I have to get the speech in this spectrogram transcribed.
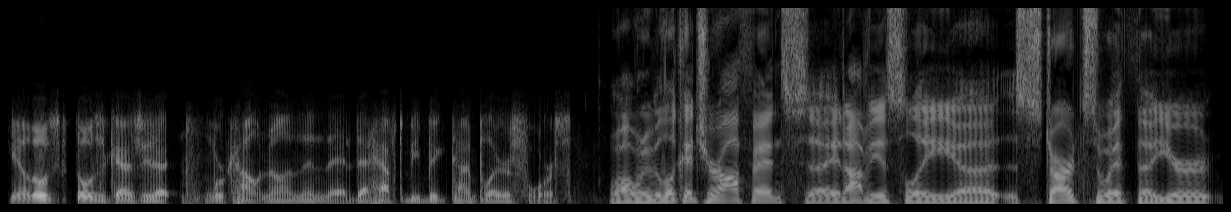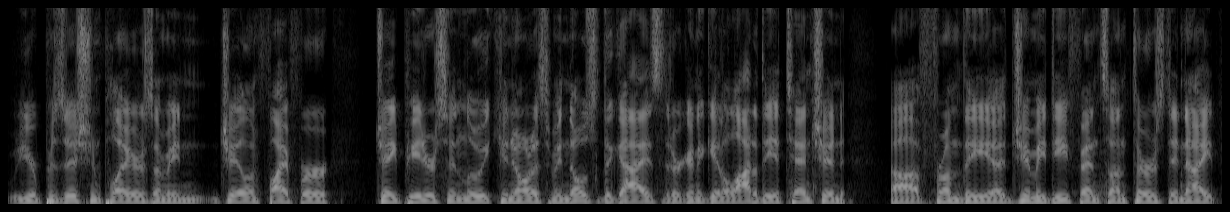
you know, those those are guys that we're counting on, and that have to be big time players for us. Well, when we look at your offense, uh, it obviously uh, starts with uh, your your position players. I mean, Jalen Pfeiffer, Jake Peterson, Louis Quinones. I mean, those are the guys that are going to get a lot of the attention uh, from the uh, Jimmy defense on Thursday night.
